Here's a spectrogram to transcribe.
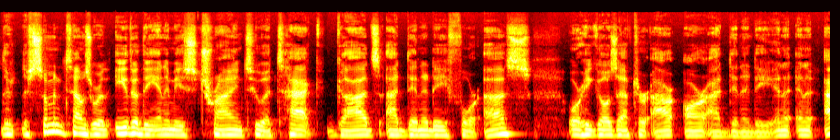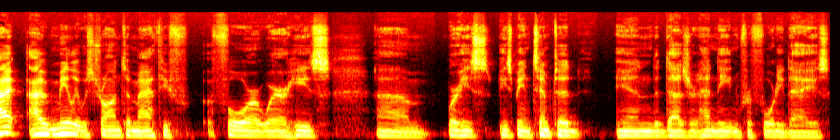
There, there's so many times where either the enemy's trying to attack God's identity for us, or he goes after our, our identity. And, and I, I immediately was drawn to Matthew 4, where he's um, where he's he's being tempted in the desert, hadn't eaten for 40 days.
